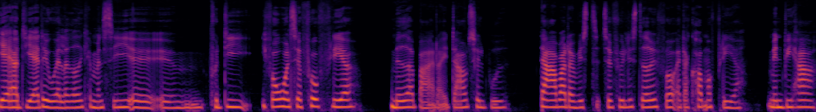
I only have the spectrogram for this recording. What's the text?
Ja, og de er det jo allerede, kan man sige. Øh, øh, fordi i forhold til at få flere medarbejdere i dagtilbud, der arbejder vi selvfølgelig stadig for, at der kommer flere. Men vi har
